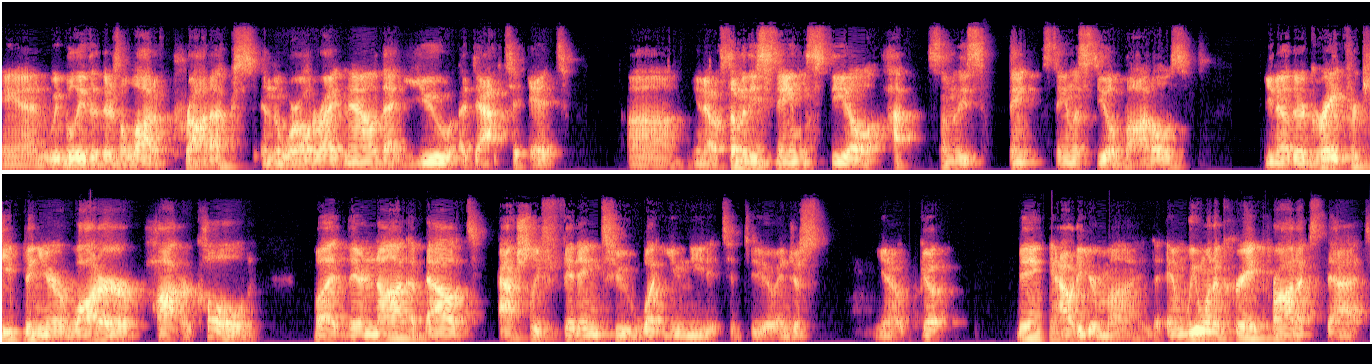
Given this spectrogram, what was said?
And we believe that there's a lot of products in the world right now that you adapt to it. Um, you know, some of these stainless steel, some of these stainless steel bottles, you know, they're great for keeping your water hot or cold, but they're not about actually fitting to what you need it to do and just, you know, go being out of your mind. And we want to create products that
